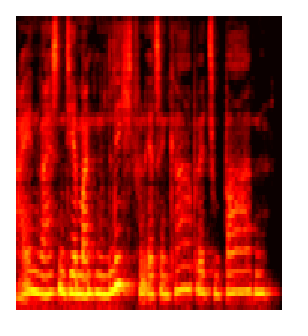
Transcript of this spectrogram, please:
rein weißen Diamantenlicht von Erzengel Gabriel zu baden.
